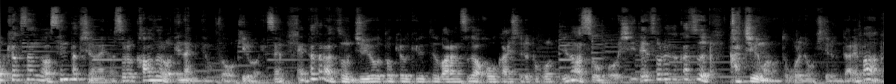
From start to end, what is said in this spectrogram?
お客さんが選択肢がないから、それを買わざるを得ないみたいなことが起きるわけですね。だから、その需要と供給っていうバランスが崩壊してるところっていうのはすごく美味しい。で、それがかつ、勝ち馬のところで起きてるんであれば、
